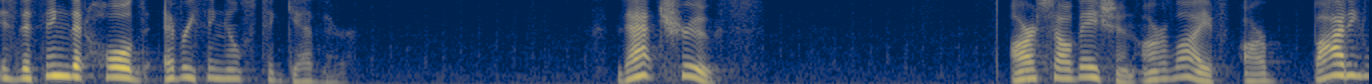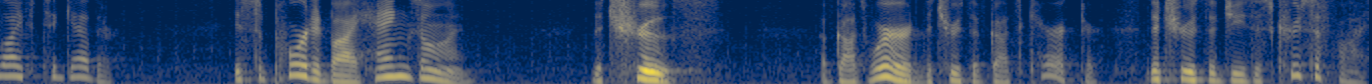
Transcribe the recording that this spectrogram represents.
is the thing that holds everything else together. That truth, our salvation, our life, our body life together, is supported by, hangs on the truth of God's word, the truth of God's character, the truth of Jesus crucified.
